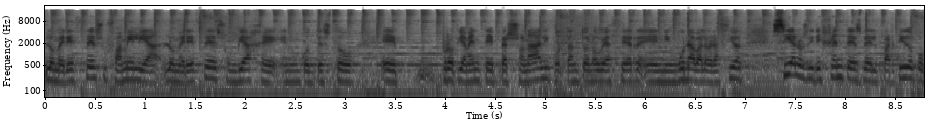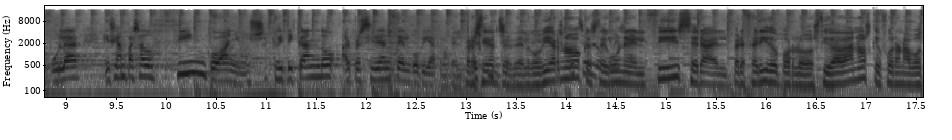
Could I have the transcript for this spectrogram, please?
lo merece, su familia lo merece, es un viaje en un contexto eh, propiamente personal y por tanto no voy a hacer eh, ninguna valoración. Sí a los dirigentes del Partido Popular que se han pasado cinco años criticando al presidente del Gobierno. El presidente del Gobierno, que según el CIS era el preferido por los ciudadanos que fueron a votar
